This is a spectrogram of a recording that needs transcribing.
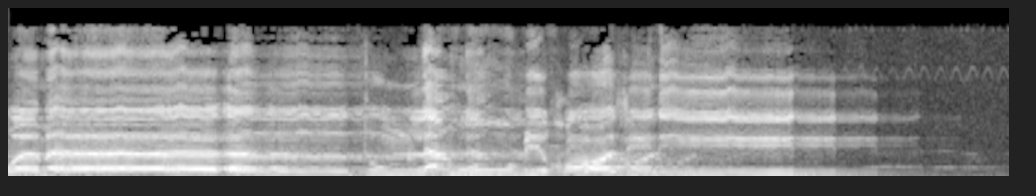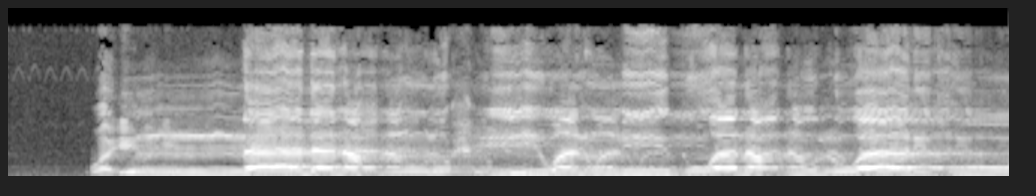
وما أنتم له بخازنين. وإنا لنحن نحيي ونميت ونحن الوارثون.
